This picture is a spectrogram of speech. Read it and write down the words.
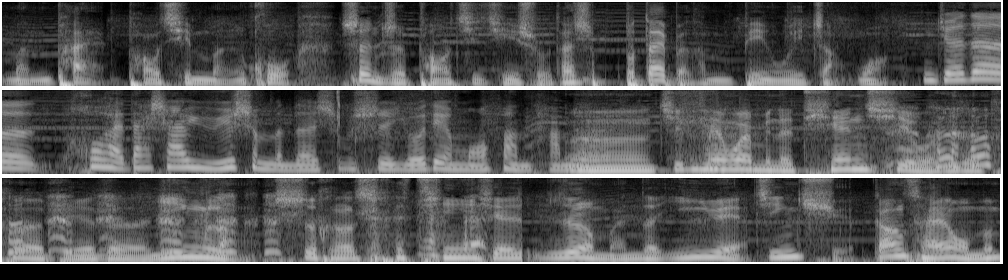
门派，抛弃门户，甚至抛弃技术，但是不代表他们并未掌握。你觉得后海大鲨鱼什么的，是不是有点模仿他们？嗯，今天外面的天气我觉得特别的阴冷，适合听一些热门的音乐金曲。刚才我们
